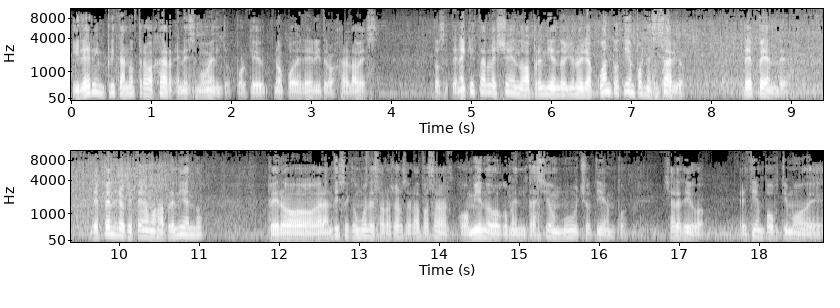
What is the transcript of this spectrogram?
Y leer implica no trabajar en ese momento, porque no puedes leer y trabajar a la vez. Entonces tenés que estar leyendo, aprendiendo, y uno diría, ¿cuánto tiempo es necesario? Depende. Depende de lo que estemos aprendiendo, pero garantizo que un buen desarrollador se lo va a pasar comiendo documentación mucho tiempo. Ya les digo, el tiempo óptimo de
